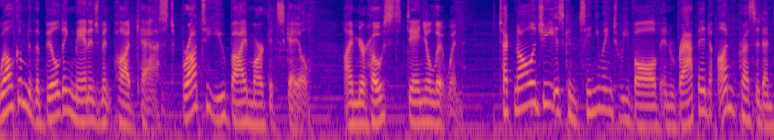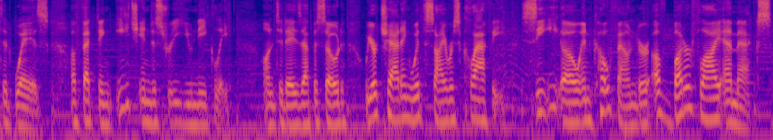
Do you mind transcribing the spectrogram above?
Welcome to the Building Management Podcast, brought to you by MarketScale. I'm your host, Daniel Litwin. Technology is continuing to evolve in rapid, unprecedented ways, affecting each industry uniquely. On today's episode, we are chatting with Cyrus Claffey, CEO and co founder of Butterfly MX,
